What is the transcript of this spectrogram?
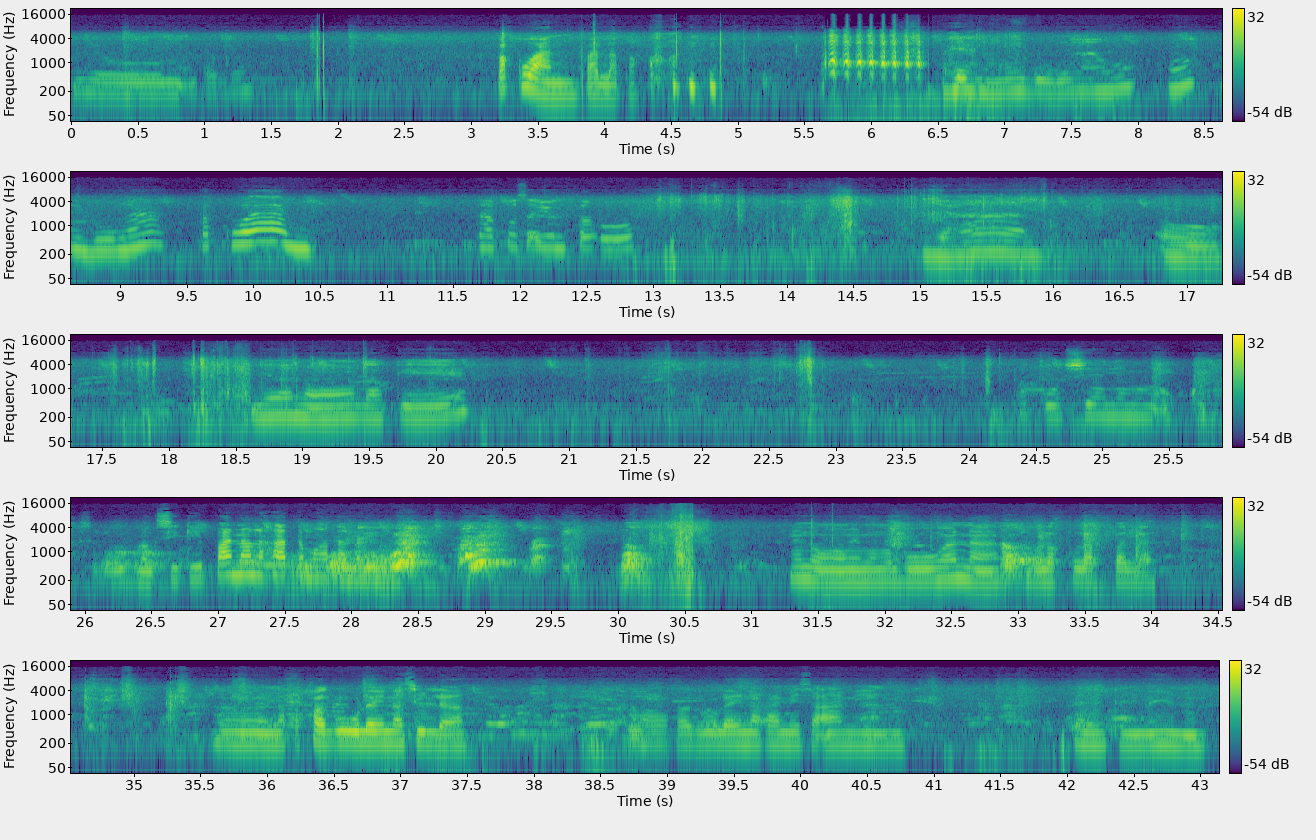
Yung, doon? Pakwan pala, pakwan. Ayan, oh, may bunga, oh. Oh, may bunga. Pakwan. Tapos, ayun pa, oh. Yan. Oh. Yan, oh, laki. Tapos yan yung mga ukra sa loob. Nagsikipan na lahat ng mga tanim. Ano, may mga bunga na. Bulaklak pala. Ah, nakakagulay na sila. Nakakagulay na kami sa aming tanim-tanim.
